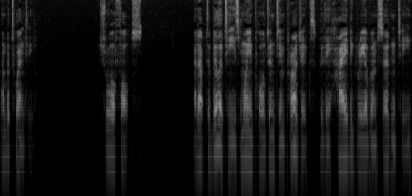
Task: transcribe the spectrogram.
Number 20. True or false? Adaptability is more important in projects with a high degree of uncertainty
